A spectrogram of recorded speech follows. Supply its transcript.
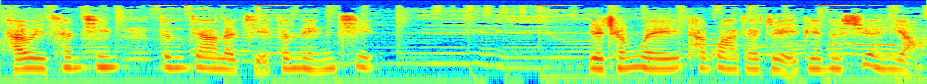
还为餐厅增加了几分灵气，也成为他挂在嘴边的炫耀。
